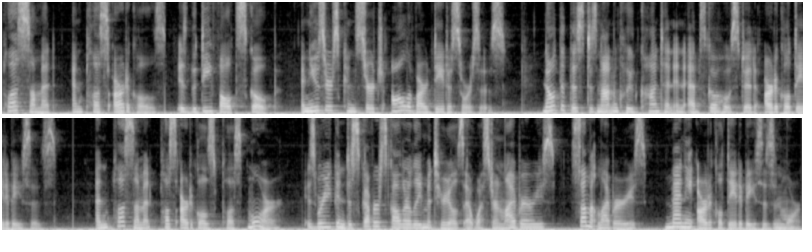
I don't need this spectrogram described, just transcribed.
PLUS Summit and PLUS Articles is the default scope, and users can search all of our data sources. Note that this does not include content in EBSCO-hosted article databases. And PLUS Summit plus Articles plus More is where you can discover scholarly materials at Western libraries, Summit libraries, many article databases, and more.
